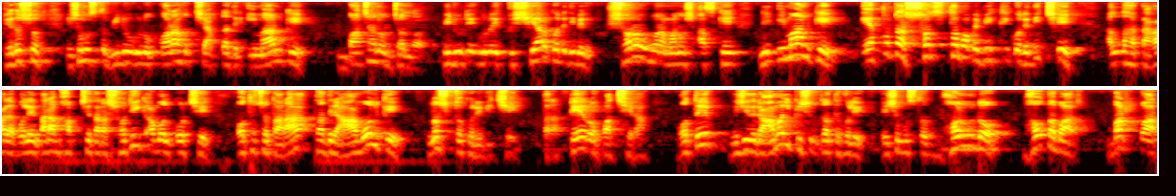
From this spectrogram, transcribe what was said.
প্রিয় দর্শক, এই সমস্ত ভিডিওগুলো করা হচ্ছে আপনাদের ইমানকে বাঁচানোর জন্য। ভিডিওটি এগুলো একটু শেয়ার করে দিবেন। সরল মরা মানুষ আজকে ইমানকে এতটা সস্তাভাবে বিক্রি করে দিচ্ছে। আল্লাহ তাআলা বলেন, তারা ভাবছে, তারা সঠিক আমল করছে, অথচ তারা তাদের আমলকে নষ্ট করে দিচ্ছে। তারা টেরও পাচ্ছে না। অতএব নিজেদের আমলকে শুধরাতে হলে এই সমস্ত ভণ্ড ভাওতাবাজ বাটপার,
